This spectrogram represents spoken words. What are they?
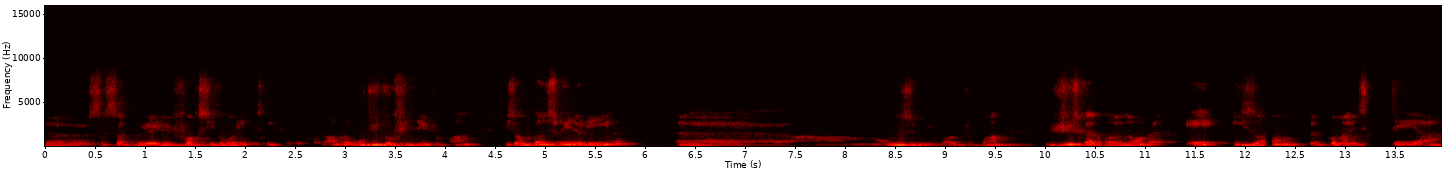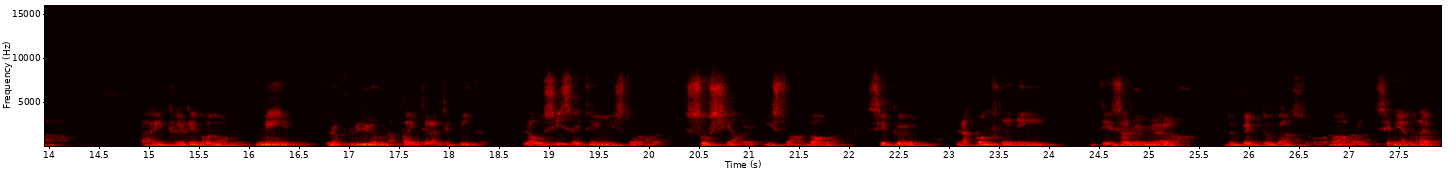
euh, ça s'appelait les Forces hydroélectriques Grenoble ou du Dauphiné, je crois. Ils ont construit une ligne euh, en 11 000 volts, je crois, jusqu'à Grenoble et ils ont commencé à à éclairer Grenoble. Mais le plus dur n'a pas été la technique. Là aussi, ça a été une histoire sociale, histoire d'homme. C'est que la confrérie des allumeurs de bec de gaz de Grenoble s'est mise en grève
